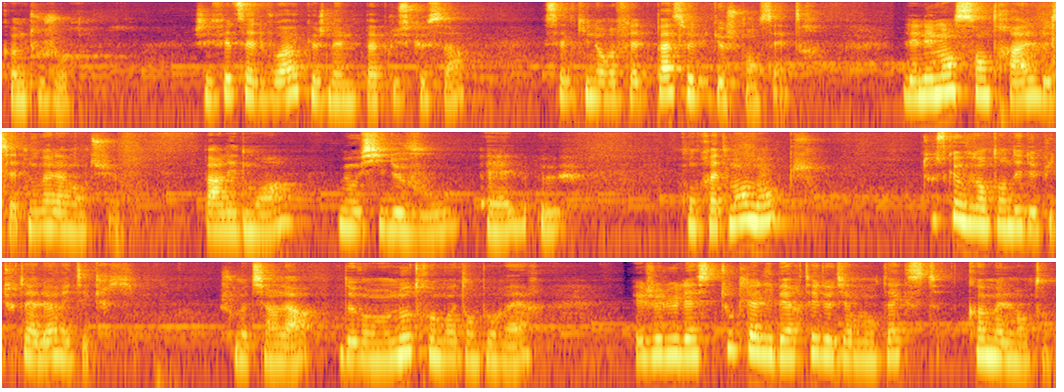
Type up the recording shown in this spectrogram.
comme toujours. J'ai fait de cette voix que je n'aime pas plus que ça, celle qui ne reflète pas celui que je pense être, l'élément central de cette nouvelle aventure. Parler de moi, mais aussi de vous, elle, eux. Concrètement donc, tout ce que vous entendez depuis tout à l'heure est écrit. Je me tiens là, devant mon autre moi temporaire, et je lui laisse toute la liberté de dire mon texte comme elle l'entend.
